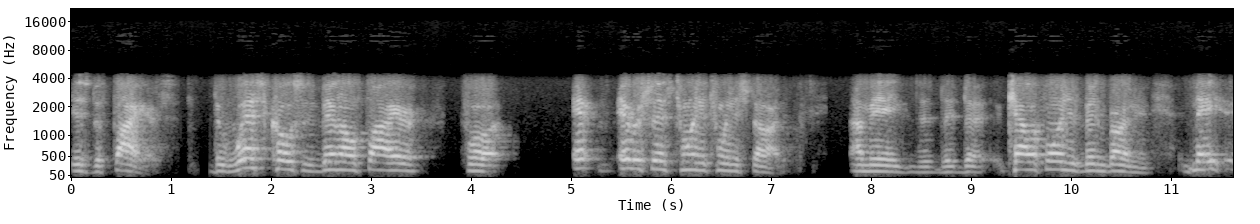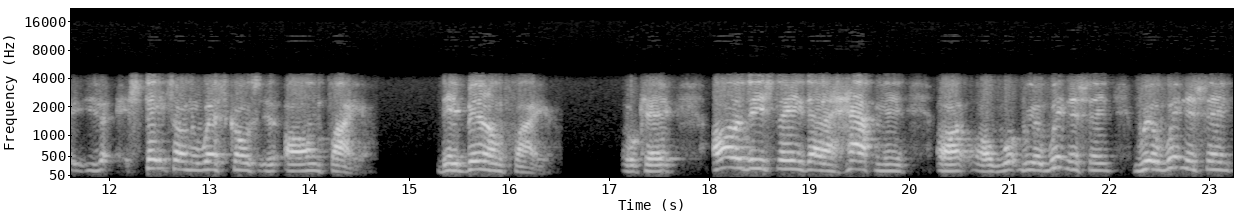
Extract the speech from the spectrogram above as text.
is the fires. The West Coast has been on fire for ever since 2020 started. I mean, the, the, the California's been burning. States on the West Coast are on fire. They've been on fire. Okay, all of these things that are happening are, are what we are witnessing. We're witnessing.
